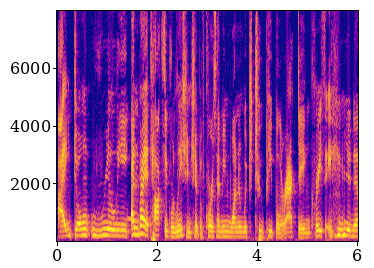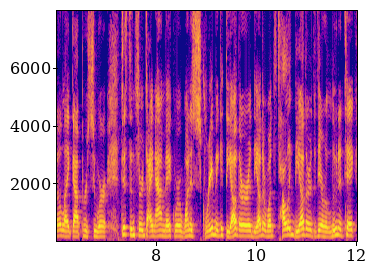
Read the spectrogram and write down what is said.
I don't really, and by a toxic relationship, of course, I mean one in which two people are acting crazy, you know, like a pursuer distancer dynamic where one is screaming at the other and the other one's telling the other that they're a lunatic.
